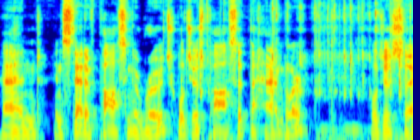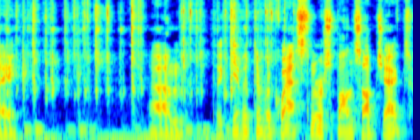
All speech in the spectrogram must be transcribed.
and instead of passing a route, we'll just pass it the handler. We'll just say, um, give it the request and response object.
